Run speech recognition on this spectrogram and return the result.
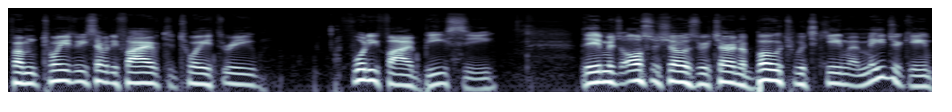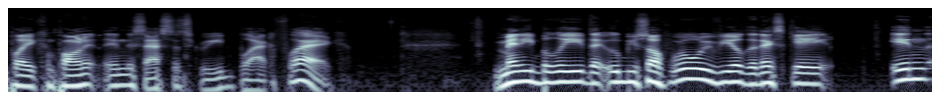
from twenty three seventy five to twenty three forty five BC. The image also shows the return of boats, which became a major gameplay component in Assassin's Creed Black Flag. Many believe that Ubisoft will reveal the next game in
